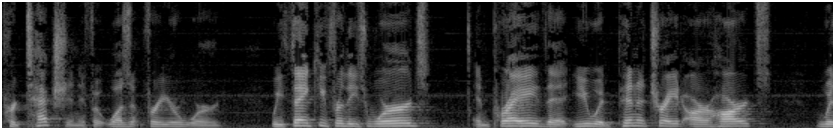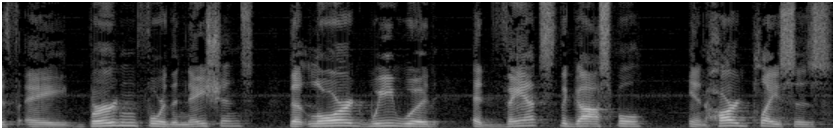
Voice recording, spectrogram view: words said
protection if it wasn't for your word. We thank you for these words and pray that you would penetrate our hearts with a burden for the nations, that, Lord, we would advance the gospel in hard places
